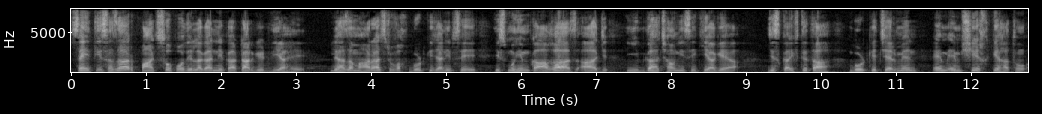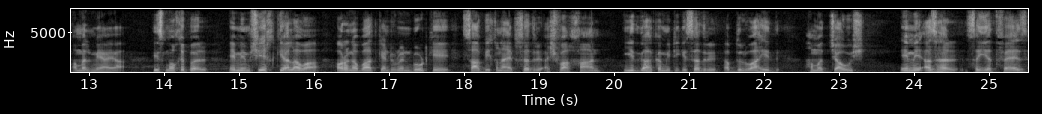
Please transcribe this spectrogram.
سینتیس ہزار پانچ سو پودے لگانے کا ٹارگیٹ دیا ہے۔ لہٰذا مہاراشٹر وقف بورڈ کی جانب سے اس مہم کا آغاز آج عیدگاہ چھاونی سے کیا گیا۔ جس کا افتتاح بورڈ کے چیئرمین ایم ایم شیخ کے ہاتھوں عمل میں آیا۔ اس موقع پر ایم ایم شیخ کے علاوہ اورنگ آباد کینٹونمنٹ بورڈ کے سابق نائب صدر اشفاق خان، عیدگاہ کمیٹی کے صدر عبد الواحد حمد چاؤش ایم اے اظہر سید فیض،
